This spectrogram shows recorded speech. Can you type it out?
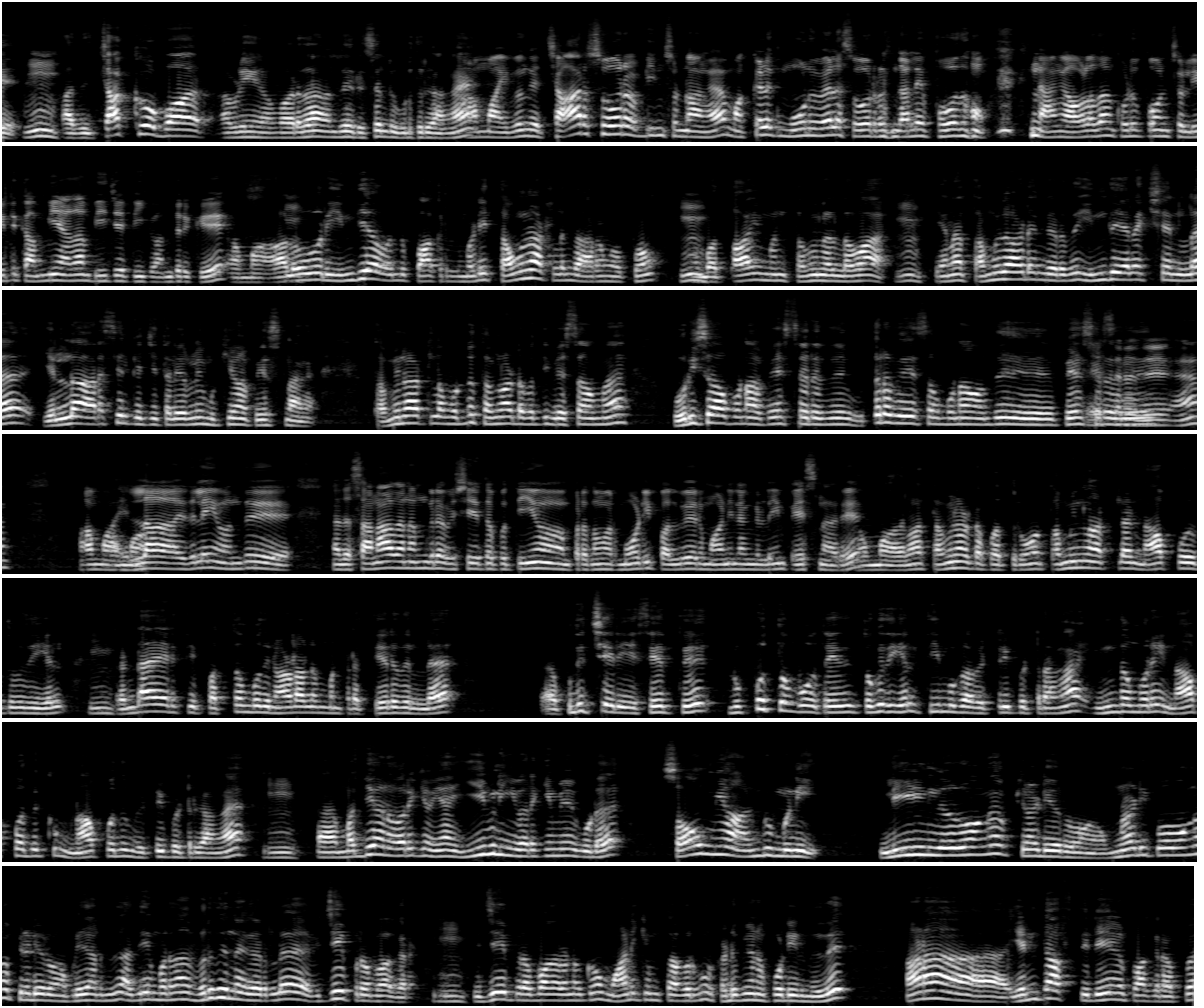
அது சாக்கோ பார் அப்படிங்கிற மாதிரி தான் வந்து ரிசல்ட் கொடுத்துருக்காங்க. ஆமா இவங்க சார் சோறு அப்படின்னு சொன்னாங்க. மக்களுக்கு மூணு வேளை சோறு இருந்தாலே போதும். நாங்க அவ்வளவுதான் கொடுப்போம்னு சொல்லிட்டு கம்மியா தான் பிஜேபிக்கு வந்திருக்கு. ஆமா ஆல் ஓவர் இந்தியா வந்து பாக்குறதுக்கு முன்னாடி தமிழ்நாட்டுல இருந்து ஆரம்பிப்போம். நம்ம தாய்மண் தமிழ் அல்லவா. ஏன்னா தமிழ்நாடுங்கிறது இந்த எலெக்ஷன்ல எல்லா அரசியல் கட்சி தலைவர்களையும் முக்கியமா பேசுனாங்க. தமிழ்நாட்டுல மட்டும் தமிழ்நாட்டை பத்தி பேசாம ஒரிசா போனா பேசுறது உத்தரப்பிரதேசம் போனா வந்து பேசுறது? ஆமா எல்லா இதுலயும் வந்து அந்த சனாதனம்ங்கிற விஷயத்தை பத்தியும் பிரதமர் மோடி பல்வேறு மாநிலங்கள்லயும் பேசினாரு. ஆமா அதனால தமிழ்நாட்டை பார்த்துருவோம். தமிழ்நாட்டுல நாற்பது தொகுதிகள். ரெண்டாயிரத்தி பத்தொன்பது நாடாளுமன்ற தேர்தல்ல புதுச்சேரியை சேர்த்து முப்பத்தொன்பது தொகுதி தொகுதிகள் திமுக வெற்றி பெற்றாங்க. இந்த முறை நாற்பதுக்கும் நாற்பதும் வெற்றி பெற்றிருக்காங்க. மத்தியானம் வரைக்கும் ஏன் ஈவினிங் வரைக்குமே கூட சௌமியா அன்புமணி லீடிங்ல வருவாங்க பின்னாடி வருவாங்க. முன்னாடி போவாங்க பின்னாடி வருவாங்க. அப்படிதான் இருந்தது. அதே மாதிரி தான் விருதுநகர்ல விஜய் பிரபாகரன். விஜய் பிரபாகரனுக்கும் மாணிக்கம் தாகருக்கும் ஒரு கடுமையான போட்டி இருந்தது. ஆனா எண்ட் ஆஃப் தி டே பாக்குறப்ப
